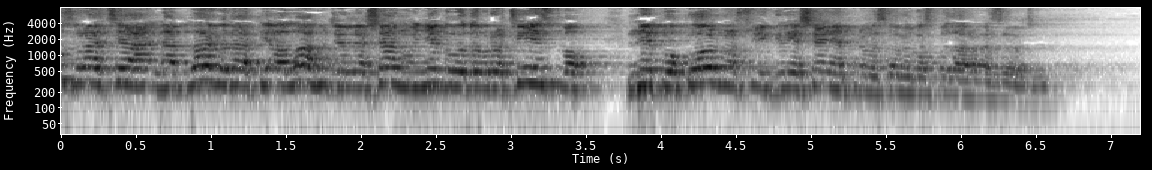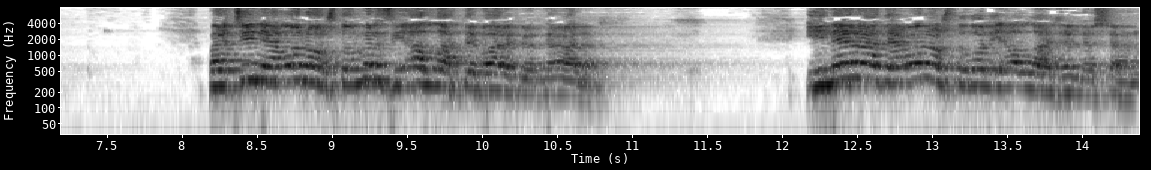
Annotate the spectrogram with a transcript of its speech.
uzvraća na blagodati Allahu Đelešanu i njegovo dobročinstvo nepokornošću i griješenjem prema svome gospodaru Azzawajal. Pa čine ono što mrzi Allah te barek. I ne rade ono što voli Allah Đelešanu.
